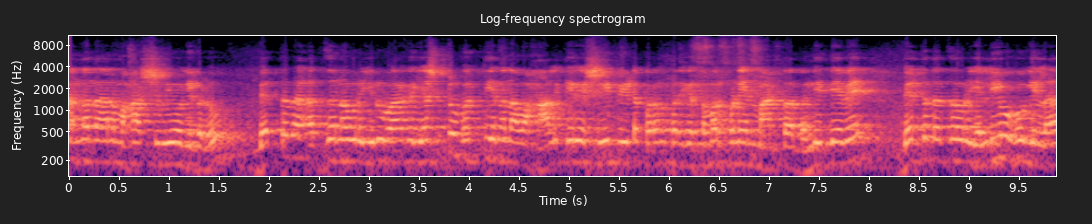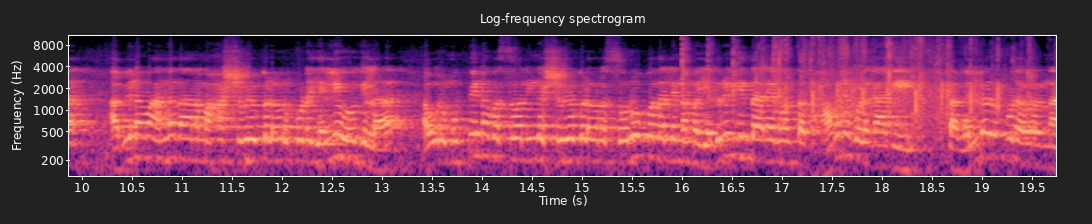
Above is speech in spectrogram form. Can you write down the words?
ಅನ್ನದಾನ ಮಹಾಶಿವಯೋಗಿಗಳು ಬೆತ್ತದ ಅಜ್ಜನವರು ಇರುವಾಗ ಎಷ್ಟು ಭಕ್ತಿಯನ್ನು ನಾವು ಹಾಲಕೆರೆ ಶ್ರೀಪೀಠ ಪರಂಪರೆಗೆ ಸಮರ್ಪಣೆಯನ್ನು ಮಾಡ್ತಾ ಬಂದಿದ್ದೇವೆ. ಬೆತ್ತದ ಅಜ್ಜವರು ಎಲ್ಲಿಯೂ ಹೋಗಿಲ್ಲ. ಅಭಿನವ ಅನ್ನದಾನ ಮಹಾಶಿವಗಳವರು ಕೂಡ ಎಲ್ಲಿಯೂ ಹೋಗಿಲ್ಲ. ಅವರು ಮುಪ್ಪಿನ ಬಸವಲಿಂಗ ಶಿವಗಳವರ ಸ್ವರೂಪದಲ್ಲಿ ನಮ್ಮ ಎದುರಿಗಿದ್ದಾರೆ ಅನ್ನುವಂಥ ಭಾವನೆಗೊಳಗಾಗಿ ತಾವೆಲ್ಲರೂ ಕೂಡ ಅವರನ್ನ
